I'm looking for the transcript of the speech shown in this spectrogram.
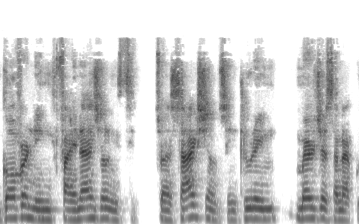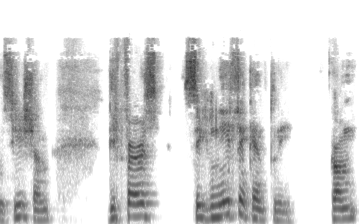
governing financial transactions, including mergers and acquisition, differs significantly from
